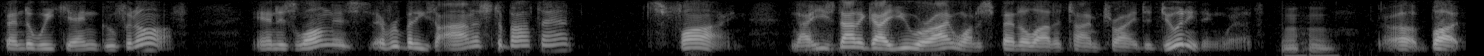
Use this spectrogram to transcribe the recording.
spend a weekend goofing off. And as long as everybody's honest about that, it's fine. Now he's not a guy you or I want to spend a lot of time trying to do anything with, mm-hmm. uh, but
